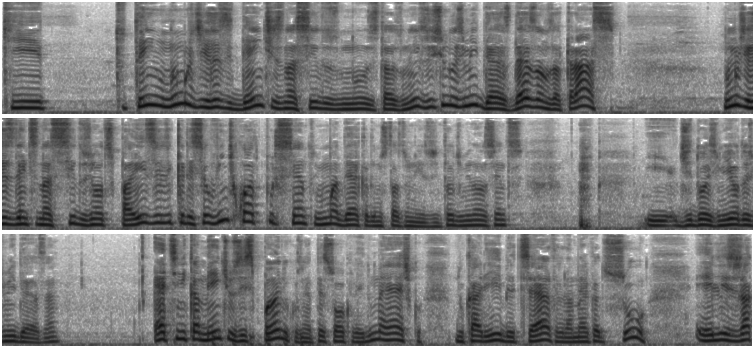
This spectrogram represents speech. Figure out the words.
Que tu tem um número de residentes nascidos nos Estados Unidos, isso em 2010, 10 anos atrás, o número de residentes nascidos em outros países ele cresceu 24% em uma década nos Estados Unidos, então de 1900 e de 2000 a 2010, né? Etnicamente, os hispânicos, né, pessoal que veio do México, do Caribe, etc., da América do Sul, eles já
